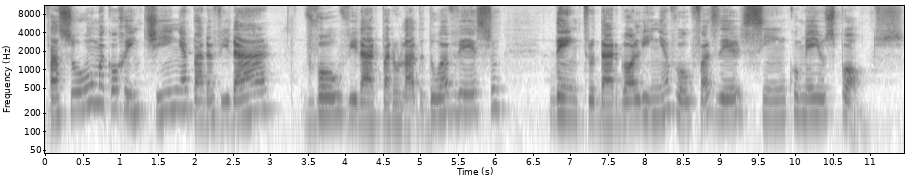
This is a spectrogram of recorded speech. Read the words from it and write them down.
Faço uma correntinha para virar, vou virar para o lado do avesso. Dentro da argolinha, vou fazer cinco meios pontos.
